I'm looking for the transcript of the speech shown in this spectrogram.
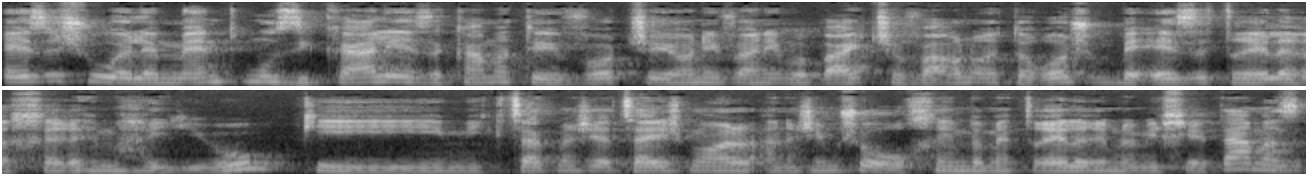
איזשהו אלמנט מוזיקלי, איזה כמה תיבות שיוני ואני בבית שברנו את הראש באיזה טריילר אחר הם היו, כי מקצת מה שיצא לשמוע על אנשים שעורכים באמת טריילרים למחייתם, אז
